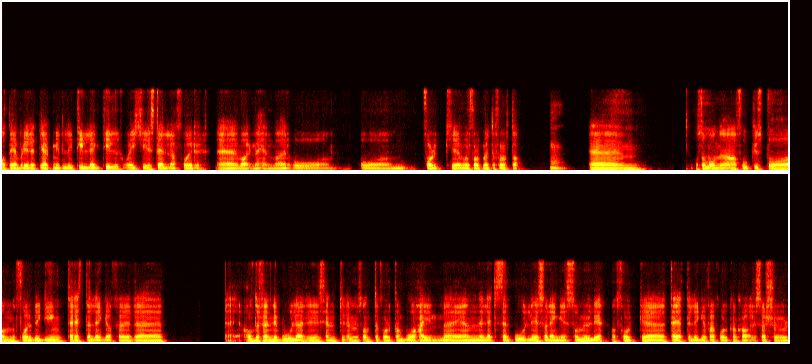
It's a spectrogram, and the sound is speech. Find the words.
at det blir et hjelpemiddel i tillegg til, og ikke i stedet for varme hender og, og folk, hvor folk møter folk. Da. Mm. Eh, og så må man ha fokus på forebygging, tilrettelegge for Eh, aldersvennlige boliger i sentrum, sånn at folk kan bo hjemme i en lettstelt bolig så lenge som mulig. At folk eh, tilrettelegger for at folk kan klare seg sjøl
